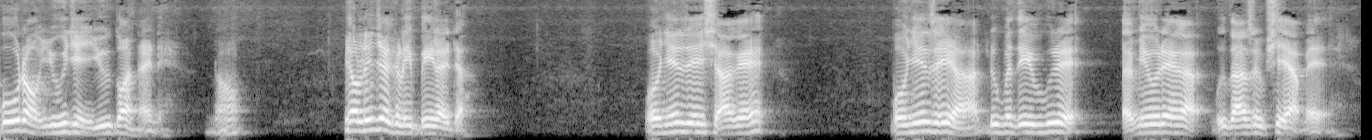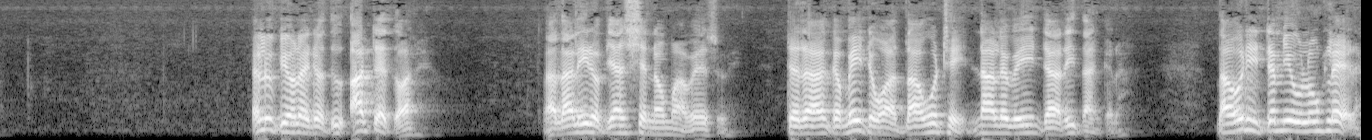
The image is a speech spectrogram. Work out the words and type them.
ပိုးတော်ယူခြင်းယူသွားနိုင်တယ်နော် မျောလင်းချက်ကလေးပေးလိုက်တာဘုံချင်းစေးရှာခဲ့ဘုံချင်းစေးဟာလူမသေးဘူးတဲ့အမျိုးတွေကဘုသားစုဖြစ်ရမယ်အဲ့လိုပြောလိုက်တော့ तू အတက်သွားတယ်။ငါသားလေးတော့ပြန်ရှင်းတော့မှာပဲဆိုတရာကမိတ်တဝသာဝဋ္ထိနာလဘိဓာရိတံကရသာဝတိတစ်မျိုးလုံးလှဲ့တာ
